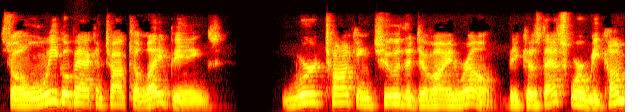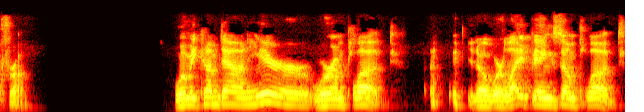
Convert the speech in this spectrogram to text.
So when we go back and talk to light beings, we're talking to the divine realm because that's where we come from. When we come down here, we're unplugged. you know, we're light beings unplugged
